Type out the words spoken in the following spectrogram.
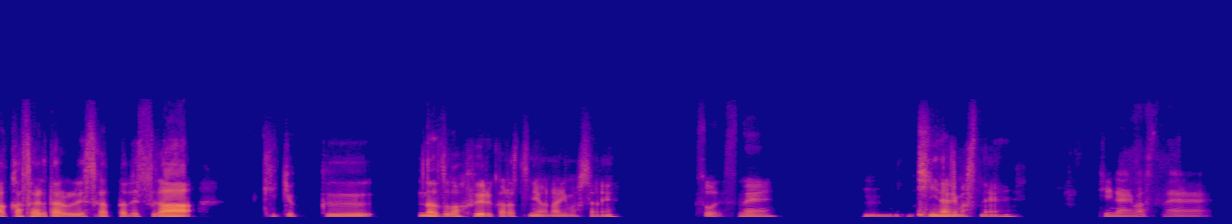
明かされたら嬉しかったですが、結局、謎が増える形にはなりましたね。そうですね。うん、気になりますね。気になりますね。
